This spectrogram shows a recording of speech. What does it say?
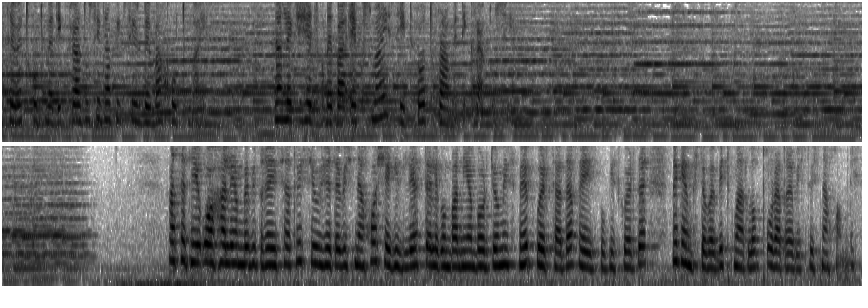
ასევე 15 გრადუსი დაფიქსირდება 5 მაის. ნალექი შეწყდება 6 მაის სითბო 18 გრადუსი. ასეთი იყო ახალი ამბები დღეისათვის. სიუჟეტების ნახვა შეგიძლიათ ტელეკომპანია ბორჯომის ვებ გვერდსა და Facebook-ის გვერდზე. მე გემშვიდობებით, მადლობთ ყურადღებისთვის ნახვამდის.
